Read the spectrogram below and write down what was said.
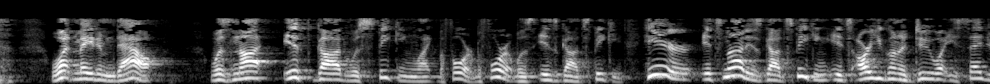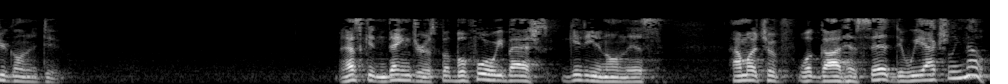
what made him doubt was not if God was speaking like before. Before it was, is God speaking? Here, it's not is God speaking, it's are you going to do what you said you're going to do? That's getting dangerous, but before we bash Gideon on this, how much of what God has said do we actually know?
